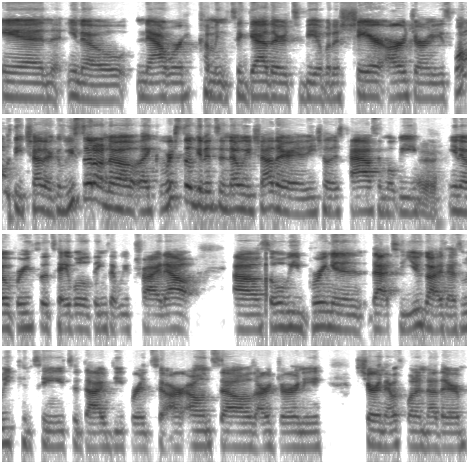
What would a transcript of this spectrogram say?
And, you know, now we're coming together to be able to share our journeys, one with each other, because we still don't know, like, we're still getting to know each other and each other's paths and what we, yeah. you know, bring to the table, the things that we've tried out. Uh, so we'll be bringing that to you guys as we continue to dive deeper into our own selves, our journey, sharing that with one another.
